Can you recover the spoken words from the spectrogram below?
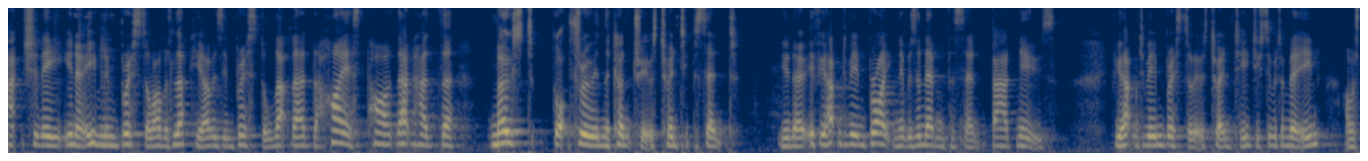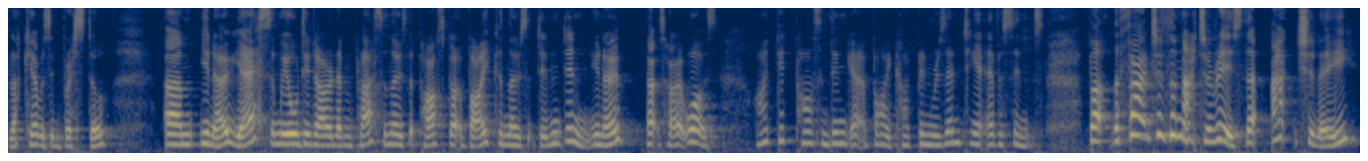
actually, you know, even in Bristol, I was lucky I was in Bristol, that, that had the highest part, that had the most got through in the country, it was 20%. You know, if you happen to be in Brighton, it was 11%, bad news. If you happen to be in Bristol, it was 20. Do you see what I mean? I was lucky I was in Bristol. Um, you know, yes, and we all did our 11 plus, and those that passed got a bike, and those that didn't, didn't, you know. That's how it was. I did pass and didn't get a bike. I've been resenting it ever since. But the fact of the matter is that actually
